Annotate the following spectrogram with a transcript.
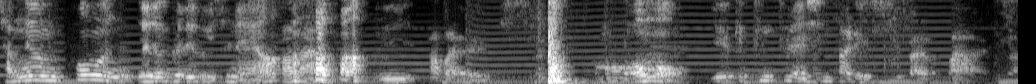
잡는 폼은 예전 그대로이시네요. 봐봐요. 이 봐봐요. 여기. 씨. 어, 어, 어머 이렇게 튼튼해 신발이 씨발 봐 이거.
